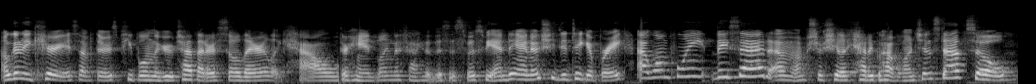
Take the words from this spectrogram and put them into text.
I'm gonna be curious if there's people in the group chat that are still there, like how they're handling the fact that this is supposed to be ending. I know she did take a break at one point, they said. Um, I'm sure she like had to go have lunch and stuff. So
